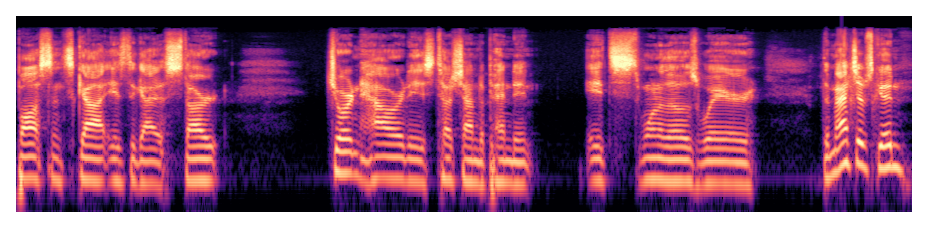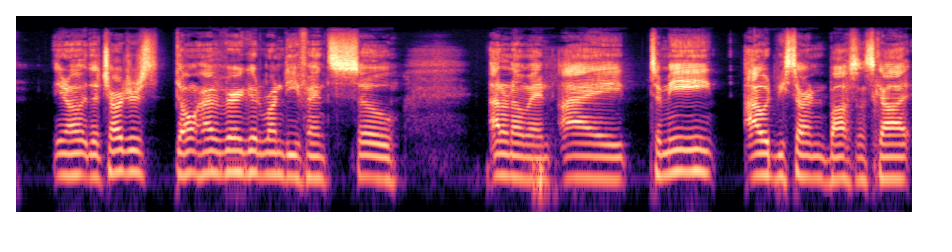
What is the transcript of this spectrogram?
Boston Scott is the guy to start. Jordan Howard is touchdown dependent. It's one of those where the matchup's good. You know, the Chargers don't have a very good run defense, so I don't know, man. I to me, I would be starting Boston Scott,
